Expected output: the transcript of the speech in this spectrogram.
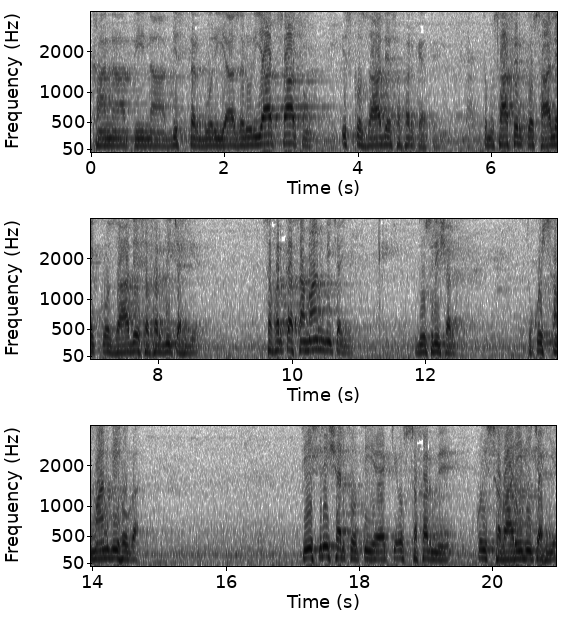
کھانا، پینا، بستر، بوریا، ضروریات ساتھ ہوں۔ اس کو زیادہ سفر کہتے ہیں۔ تو مسافر کو، سالک کو زیادہ سفر بھی چاہیے۔ سفر کا سامان بھی چاہیے۔ دوسری شرط، تو کچھ سامان بھی ہوگا۔ تیسری شرط ہوتی ہے کہ اس سفر میں کوئی سواری بھی چاہیے۔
